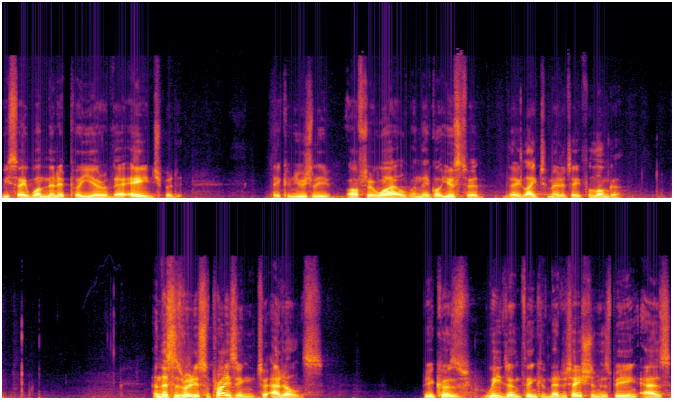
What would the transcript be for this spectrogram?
We say one minute per year of their age, but they can usually, after a while, when they've got used to it, they like to meditate for longer. And this is really surprising to adults because we don't think of meditation as being as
